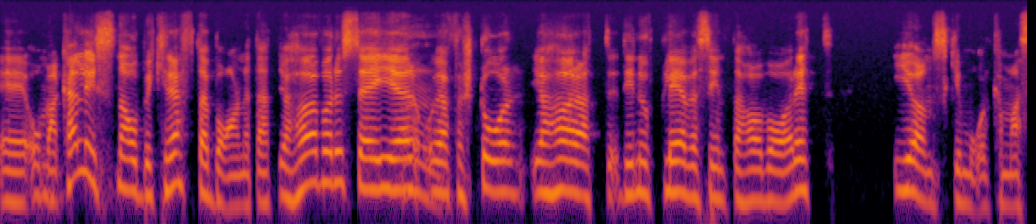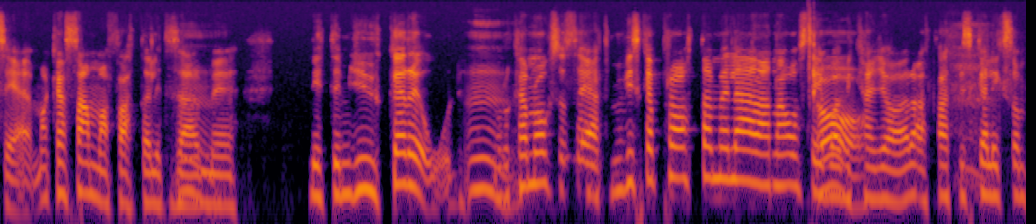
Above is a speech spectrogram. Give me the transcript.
Eh, och man kan lyssna och bekräfta barnet att jag hör vad du säger Mm. och jag förstår, jag hör att din upplevelse inte har varit i önskemål kan man säga. Man kan sammanfatta lite så här Mm. med lite mjukare ord. Mm. Och då kan man också säga att men vi ska prata med lärarna och se vad Ja. vi kan göra för att vi ska liksom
